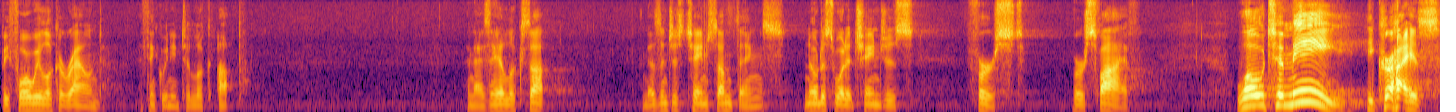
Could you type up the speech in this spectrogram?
Before we look around, think we need to look up. And Isaiah looks up. It doesn't just change some things. Notice what it changes first. Verse 5. Woe to me, he cries.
